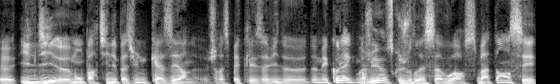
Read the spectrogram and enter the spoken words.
euh, il dit euh, mon parti n'est pas une caserne. Je respecte les avis de, de mes collègues. Moi, je- ce que je voudrais savoir ce matin, c'est euh,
